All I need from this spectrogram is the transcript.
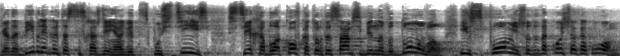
когда Библия говорит о снисхождении, она говорит, спустись с тех облаков, которые ты сам себе навыдумывал, и вспомни, что ты такой человек, как он.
